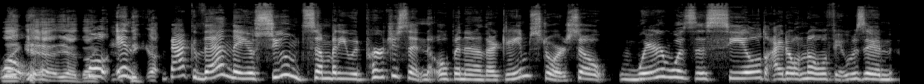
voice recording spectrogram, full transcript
Well- like, yeah, yeah. Like, well, in- they- uh, Back then, they assumed somebody would purchase it and open another game store. So, where was this sealed? I don't know if it was in,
